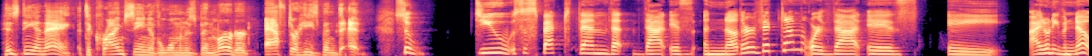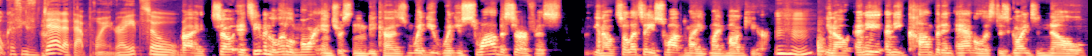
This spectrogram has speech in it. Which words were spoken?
his DNA at the crime scene of a woman who's been murdered after he's been dead. So do you suspect then that that is another victim or that is a I don't even know because he's dead at that point, right? So Right. So it's even a little more interesting because when you when you swab a surface, you know, so let's say you swabbed my my mug here. mhm. You know, any any competent analyst is going to know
